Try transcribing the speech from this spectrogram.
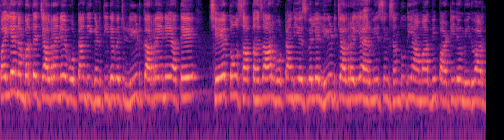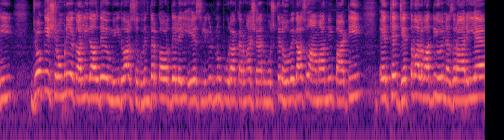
ਪਹਿਲੇ ਨੰਬਰ ਤੇ ਚੱਲ ਰਹੇ ਨੇ, ਵੋਟਾਂ ਦੀ ਗਿਣਤੀ ਦੇ ਵਿੱਚ ਲੀਡ ਕਰ ਰਹੇ ਨੇ ਅਤੇ 6 ਤੋਂ 7000 ਵੋਟਾਂ ਦੀ ਇਸ ਵੇਲੇ ਲੀਡ ਚੱਲ ਰਹੀ ਹੈ ਹਰਮੀਤ ਸਿੰਘ ਸੰਧੂ ਦੀ ਆਮ ਆਦਮੀ ਪਾਰਟੀ ਦੇ ਉਮੀਦਵਾਰ ਦੀ ਜੋ ਕਿ ਸ਼੍ਰੋਮਣੀ ਅਕਾਲੀ ਦਲ ਦੇ ਉਮੀਦਵਾਰ ਸੁਖਵਿੰਦਰ ਕੌਰ ਦੇ ਲਈ ਇਸ ਲੀਡ ਨੂੰ ਪੂਰਾ ਕਰਨਾ ਸ਼ਾਇਦ ਮੁਸ਼ਕਲ ਹੋਵੇਗਾ। ਸੋ ਆਮ ਆਦਮੀ ਪਾਰਟੀ ਇੱਥੇ ਜਿੱਤ ਵੱਲ ਵਧਦੀ ਹੋਈ ਨਜ਼ਰ ਆ ਰਹੀ ਹੈ।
